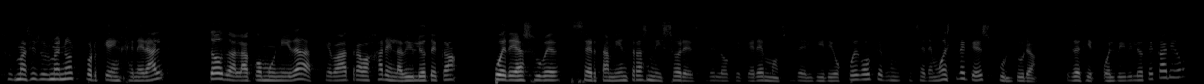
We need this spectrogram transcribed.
sus más y sus menos porque, en general, toda la comunidad que va a trabajar en la biblioteca puede a su vez ser también transmisores de lo que queremos del videojuego, que, se demuestre que es cultura. Es decir, o el bibliotecario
